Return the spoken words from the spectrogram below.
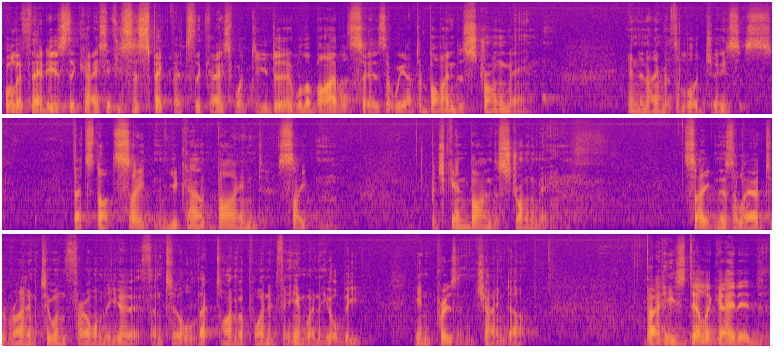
Well, if that is the case, if you suspect that's the case, what do you do? Well, the Bible says that we are to bind the strong man in the name of the Lord Jesus. That's not Satan. You can't bind Satan but you can bind the strong man. Satan is allowed to roam to and fro on the earth until that time appointed for him when he'll be in prison, chained up. But he's delegated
